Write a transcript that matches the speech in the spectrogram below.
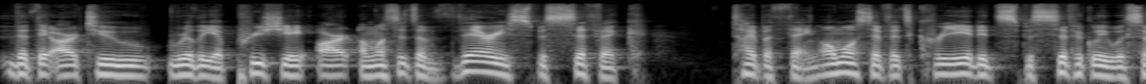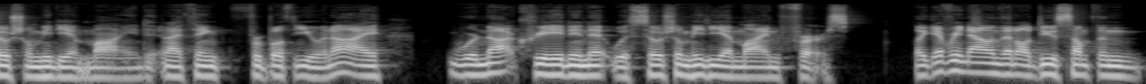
that they are to really appreciate art unless it's a very specific type of thing almost if it's created specifically with social media in mind. And i think for both you and i we're not creating it with social media in mind first like every now and then I'll do something,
